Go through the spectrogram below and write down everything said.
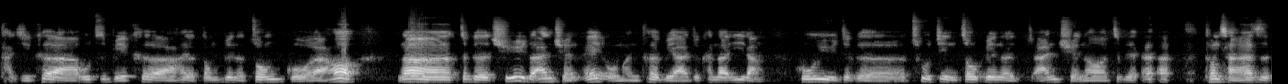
塔吉克啊、乌兹别克啊，还有东边的中国啦哦。那这个区域的安全，哎，我们很特别啊，就看到伊朗。呼吁这个促进周边的安全哦，这个 通常还是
